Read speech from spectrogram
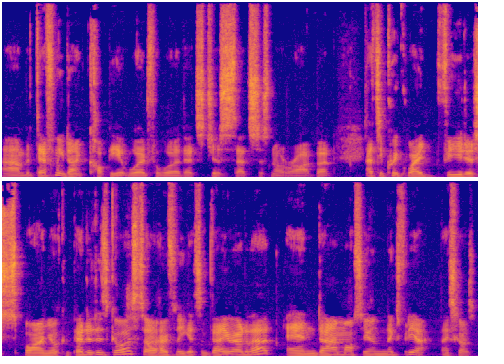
Um, but definitely don't copy it word for word. That's just that's just not right. But that's a quick way for you to spy on your competitors, guys. So hopefully you get some value out of that. And um, I'll see you on the next video. Thanks, guys.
